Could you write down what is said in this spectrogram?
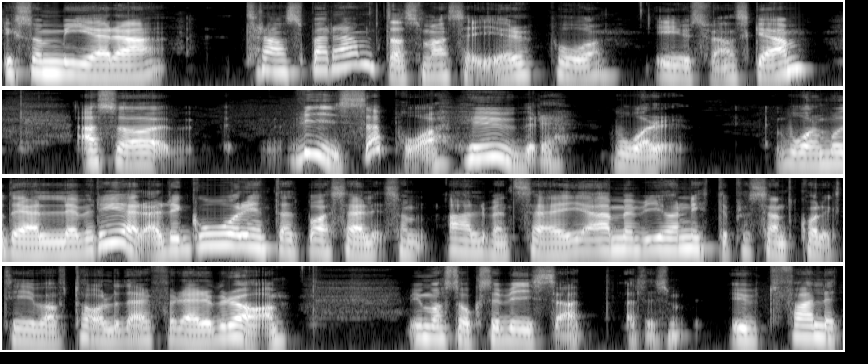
liksom mera transparenta som man säger på EU-svenska. Alltså visa på hur vår, vår modell levererar. Det går inte att bara så liksom allmänt säga ja, men vi har 90% kollektivavtal och därför är det bra. Vi måste också visa att, att liksom utfallet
